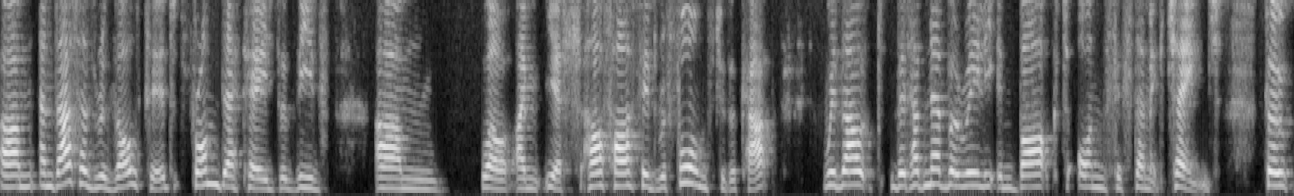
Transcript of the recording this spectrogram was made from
Um, and that has resulted from decades of these, um, well, I'm yes, half-hearted reforms to the CAP, without that have never really embarked on systemic change. So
